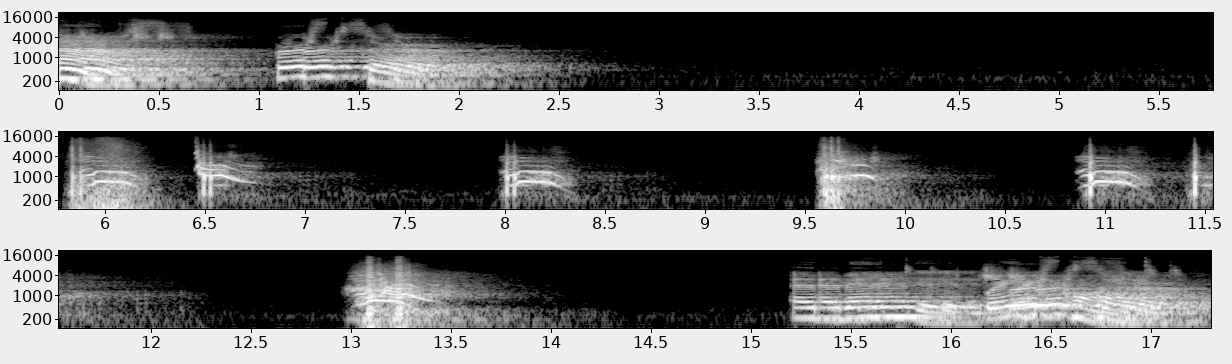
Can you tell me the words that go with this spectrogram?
Deuced. First serve. Advantage point.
